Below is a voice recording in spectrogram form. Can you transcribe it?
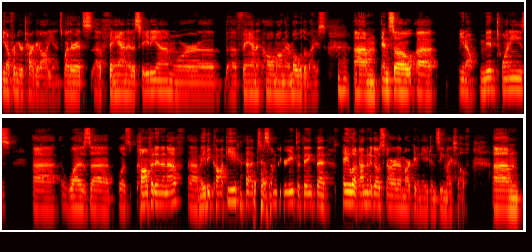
you know, from your target audience, whether it's a fan at a stadium or a, a fan at home on their mobile device. Mm-hmm. Um, and so, uh, you know, mid twenties uh, was uh, was confident enough, uh, maybe cocky to some degree, to think that, hey, look, I'm going to go start a marketing agency myself um,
